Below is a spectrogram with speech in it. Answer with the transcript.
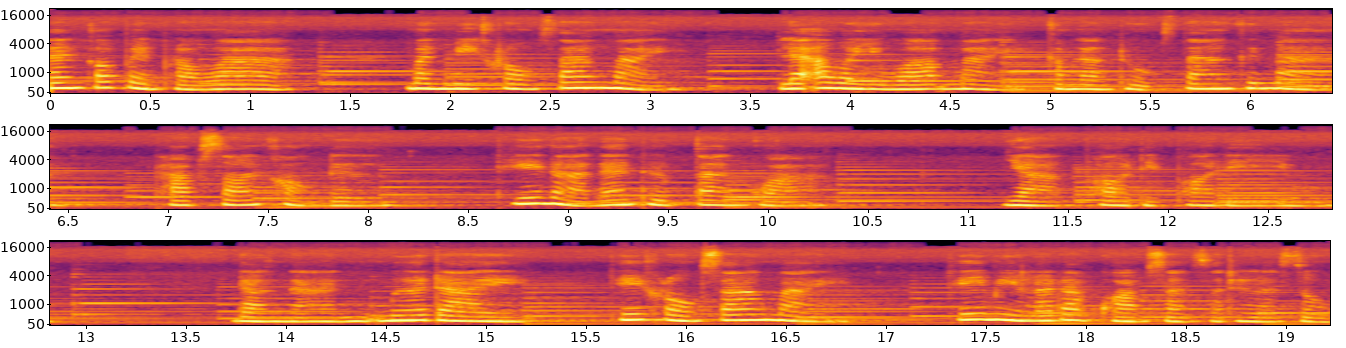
นั่นก็เป็นเพราะว่า มันมีโครงสร้างใหม่ และอวัยวะใหม่กำลังถูกสร้างขึ้นมา ทับซ้อนของเดิม ที่หนาแน่นทึบตันกว่า อย่างพอดิบพอดีอยู่ ดังนั้นเมื่อใดที่โครงสร้างใหม่ ที่มีระดับความสั่นสะเทือนสูง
